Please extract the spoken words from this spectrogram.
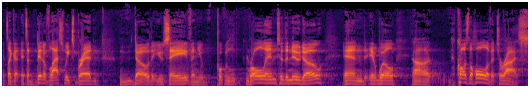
It's like a, it's a bit of last week's bread dough that you save and you put, roll into the new dough, and it will uh, cause the whole of it to rise.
